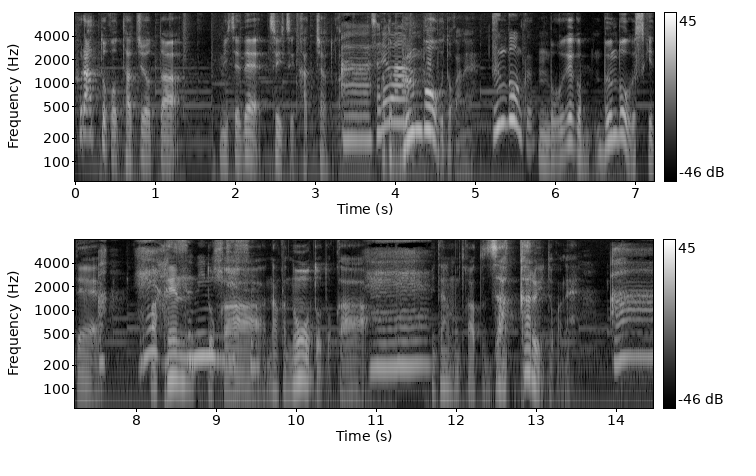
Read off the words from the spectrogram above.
ふらっとこう立ち寄った店でついつい買っちゃうとか。あーそれあとは文房具とかね、文房具？うん、僕結構文房具好きで、まあ、ペンとかなんかノートとかみたいなものとかあと雑貨類とかね、あー。うん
